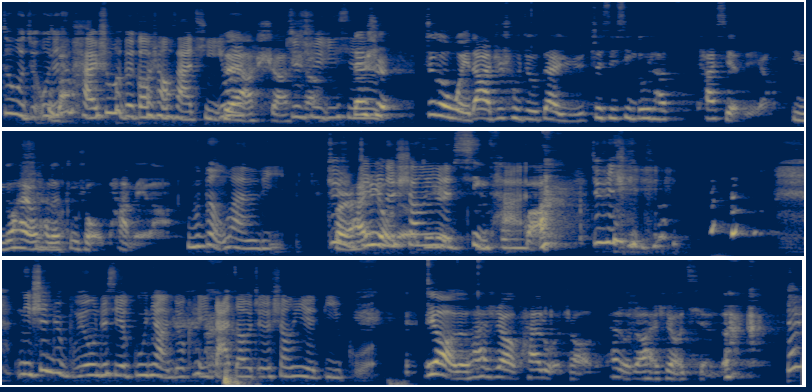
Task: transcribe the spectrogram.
对，我觉我觉得他们还是会被告上法庭，因为是啊，就是一些。但是这个伟大之处就在于这些信都是他他写的呀，顶多还有他的助手帕梅拉，无本万利，这是真正的商业信财吧？就是你，你甚至不用这些姑娘，你就可以打造这个商业帝国。要的，他还是要拍裸照的，拍裸照还是要钱的。但是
